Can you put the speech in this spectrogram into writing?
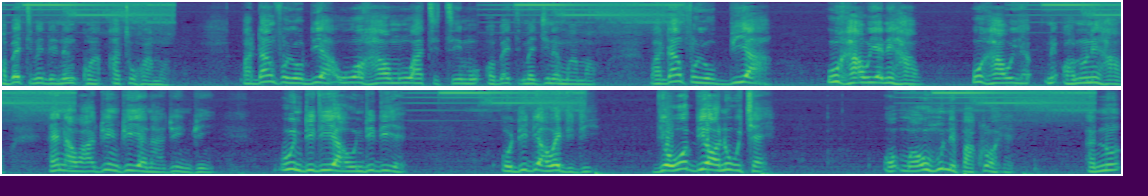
ɔbɛtumi de ne nkwa ato hɔ ama wo. wadamfo yɛ obi a wowɔ haw mu wɔ atete mu ɔbɛtumi agyina mu ama wo wadamfo yɛ obi a wo haw yɛ ne haw wo haw yɛ ne ɔno ne haw ɛna wadwendwi yɛ n'adwendwen wo ndidi a ondidi yɛ odidi a wadidi deɛ ɔwɔ bia ɔne wo kyɛ ma wohu nipa korɔ yɛ ɛno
